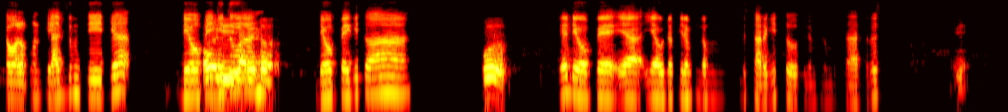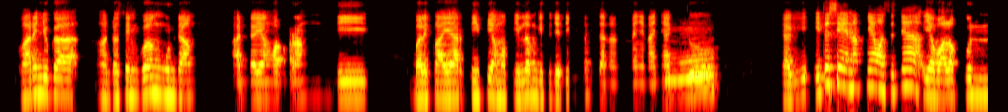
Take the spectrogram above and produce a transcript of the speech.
ya walaupun via zoom sih dia DOP oh, gitu kan DOP gitu ah uh. ya DOP ya ya udah film-film besar gitu film-film besar terus yeah. kemarin juga uh, dosen gue ngundang ada yang orang di balik layar TV sama film gitu. Jadi kita bisa nanya-nanya gitu. Hmm, Ya gi- itu sih enaknya maksudnya ya walaupun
